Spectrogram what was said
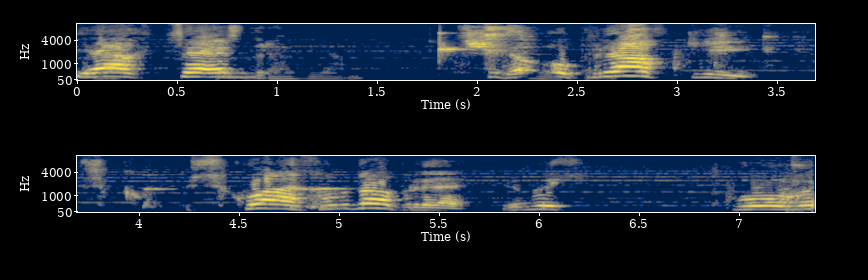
ja chcę Pozdrawiam. 3 te złote. oprawki. Szk- Szkła są dobre, żebyś połowę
